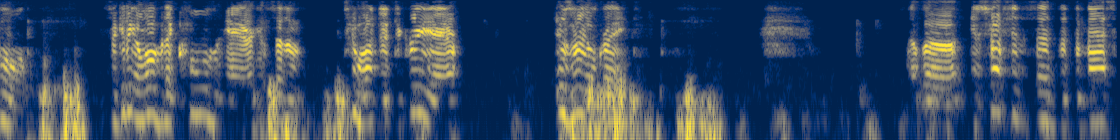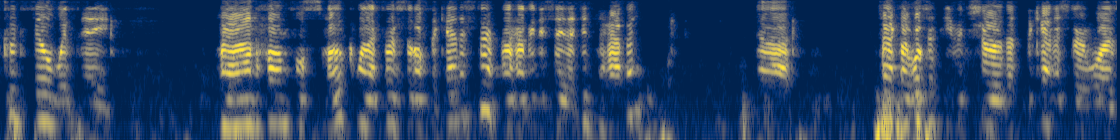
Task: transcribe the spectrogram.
cool. So getting a little bit of cool air instead of 200 degree air is real great. The instructions said that the mask could fill with a non-harmful smoke when I first set off the canister. I'm happy to say that didn't happen. Uh, in fact, I wasn't even sure that the canister was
